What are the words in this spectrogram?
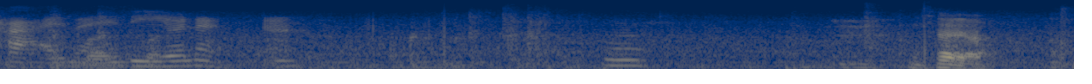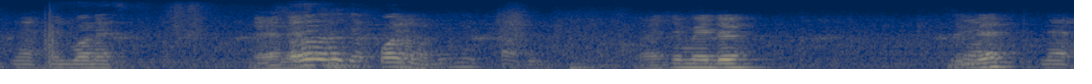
ถ่ายไหนดีวะเนี่ยอะอืมไม่ใช่เหรอะเนี่ยเห็นบ่เนี่ยเอออย่าปล่อยมันนี่ตัดไหนใช่ไหมดึง ดึงเนี่ดิยเนี่ย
